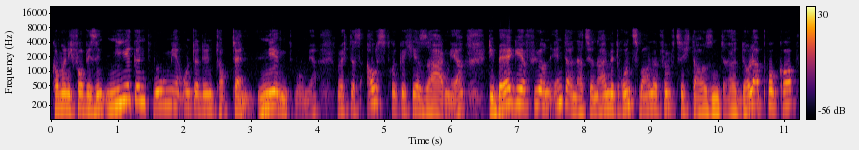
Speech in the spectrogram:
kommen wir nicht vor. Wir sind nirgendwo mehr unter den Top Ten, nirgendwo mehr. Ich möchte das ausdrücklich hier sagen. Ja, die Belgier führen international mit rund 250.000 äh, Dollar pro Kopf.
